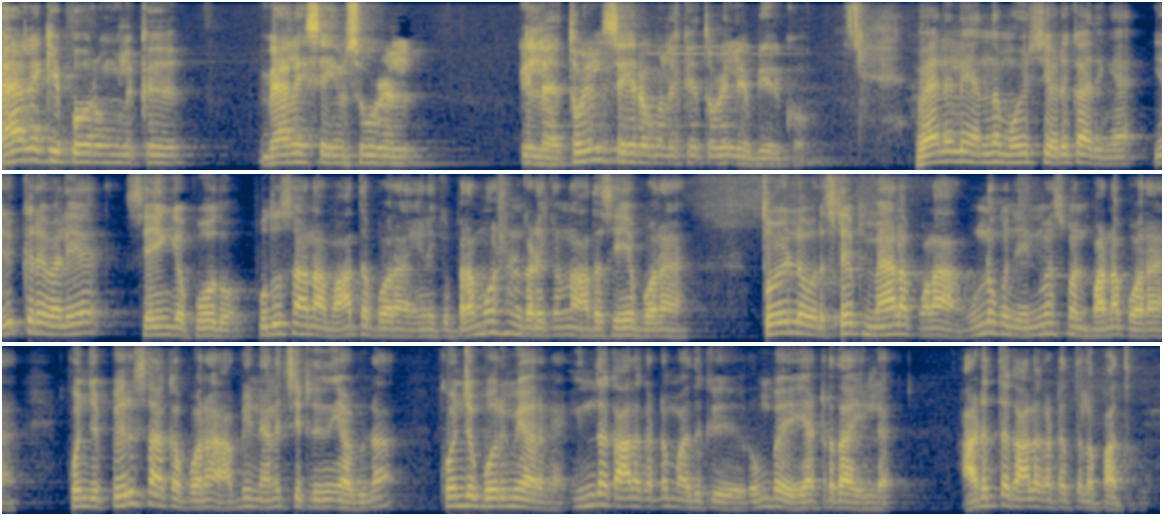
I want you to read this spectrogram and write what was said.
வேலைக்கு போகிறவங்களுக்கு வேலை செய்யும் சூழல் இல்லை தொழில் செய்கிறவங்களுக்கு தொழில் எப்படி இருக்கும்? வேலையில் எந்த முயற்சி எடுக்காதீங்க. இருக்கிற வேலையை செய்யுங்க போதும். புதுசாக நான் மாற்ற போகிறேன் எனக்கு ப்ரமோஷன் கிடைக்கணும்னு அதை செய்ய போகிறேன் தொழிலில் ஒரு ஸ்டெப் மேலே போகலாம் இன்னும் கொஞ்சம் இன்வெஸ்ட்மெண்ட் பண்ண போகிறேன் கொஞ்சம் பெருசாக்க போகிறேன் அப்படின்னு நினச்சிட்டு இருந்தீங்க அப்படின்னா கொஞ்சம் பொறுமையாக இருங்க. இந்த காலகட்டம் அதுக்கு ரொம்ப ஏற்றதா இல்லை. அடுத்த காலகட்டத்தில் பார்த்துப்போம்.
